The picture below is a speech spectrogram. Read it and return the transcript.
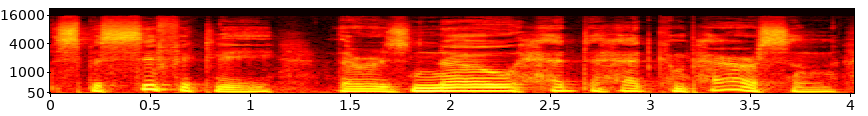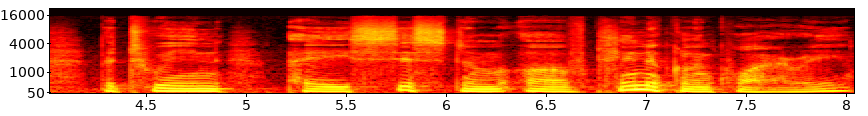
Specifically, there is no head to head comparison between a system of clinical inquiry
